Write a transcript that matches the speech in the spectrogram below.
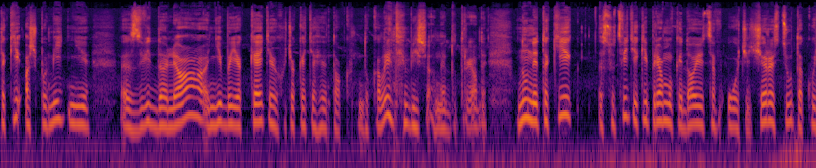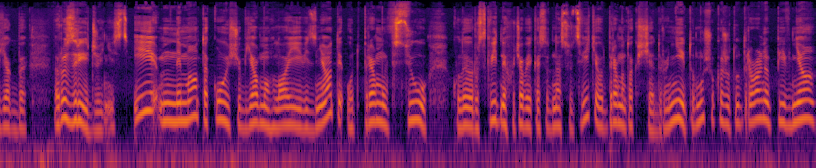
такі аж помітні звіддаля, ніби як кетяги, хоча кетяги так до калини більше, а не до троянди. Ну не такі суцвіття, які прямо кидаються в очі через цю таку якби розрідженість. І нема такого, щоб я могла її відзняти, от прямо всю, коли розквітне хоча б якесь одне суцвіття, от прямо так щедро. Ні, тому що кажу, тут реально півдня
